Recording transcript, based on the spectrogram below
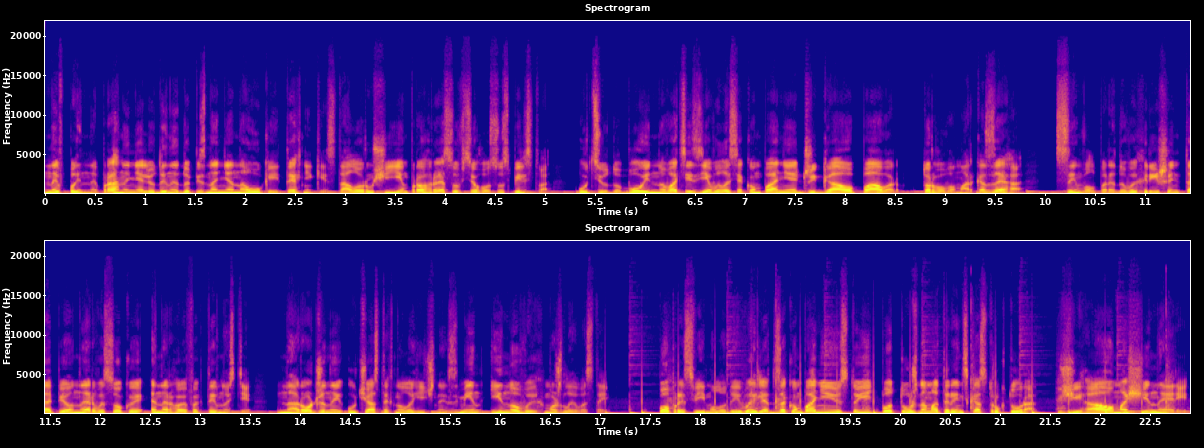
Невпинне прагнення людини до пізнання науки і техніки стало рушієм прогресу всього суспільства. У цю добу інновацій з'явилася компанія Gigao Power, торгова марка Zega, символ передових рішень та піонер високої енергоефективності, народжений у час технологічних змін і нових можливостей. Попри свій молодий вигляд, за компанією стоїть потужна материнська структура Gigao Machinery.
